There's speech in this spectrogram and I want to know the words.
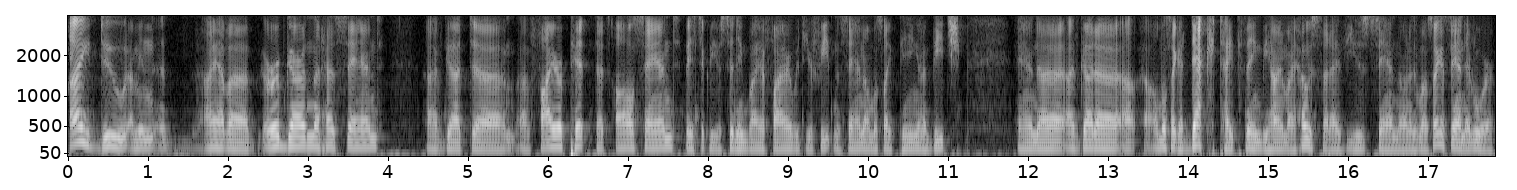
I do. I mean, uh, I have a herb garden that has sand. I've got uh, a fire pit that's all sand. Basically, you're sitting by a fire with your feet in the sand, almost like being on a beach. And uh, I've got a, a, almost like a deck type thing behind my house that I've used sand on as well. So I got sand everywhere.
